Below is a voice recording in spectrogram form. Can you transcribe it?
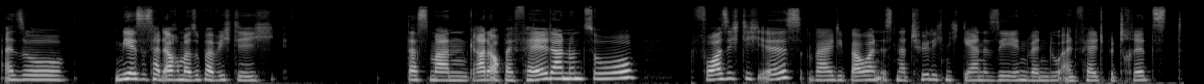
Also mir ist es halt auch immer super wichtig, dass man gerade auch bei Feldern und so vorsichtig ist, weil die Bauern es natürlich nicht gerne sehen, wenn du ein Feld betrittst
